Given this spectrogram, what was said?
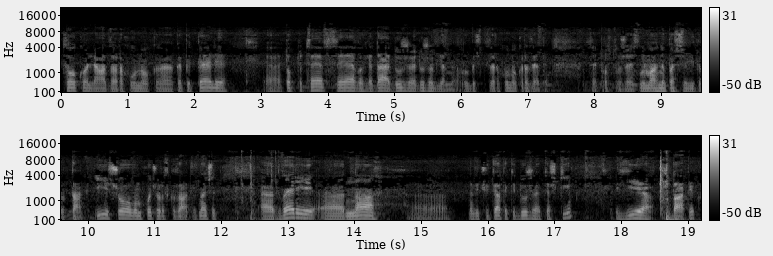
цоколя, за рахунок е, капітелі. Е, тобто це все виглядає дуже дуже об'ємно. Вибачте, за рахунок розети. Це просто вже знімаю на перше відео. Так, і що вам хочу розказати? Значить, е, двері е, на, е, на відчуття такі дуже тяжкі. Є штапік.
